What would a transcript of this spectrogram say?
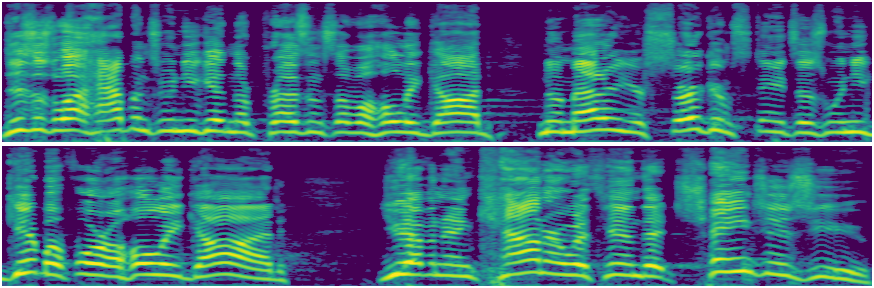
This is what happens when you get in the presence of a holy God. No matter your circumstances, when you get before a holy God, you have an encounter with Him that changes you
